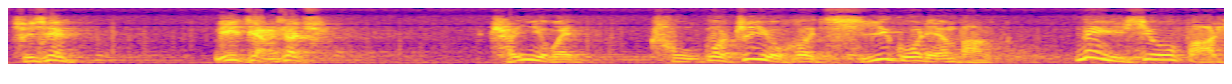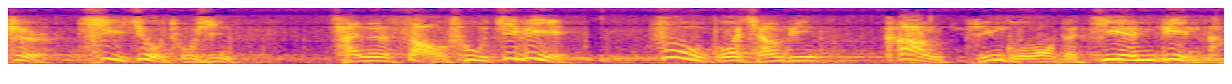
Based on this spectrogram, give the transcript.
曲庆，你讲下去。臣以为。楚国只有和齐国联防，内修法治，弃旧图新，才能扫除积弊，富国强兵，抗拒秦国的兼并呐。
